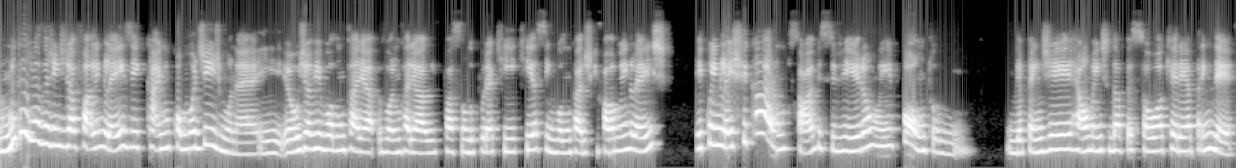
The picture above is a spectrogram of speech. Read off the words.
muitas vezes a gente já fala inglês e cai no comodismo, né? E eu já vi voluntaria, voluntariado passando por aqui que, assim, voluntários que falavam inglês e com inglês ficaram, sabe? Se viram e ponto. Depende realmente da pessoa querer aprender.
